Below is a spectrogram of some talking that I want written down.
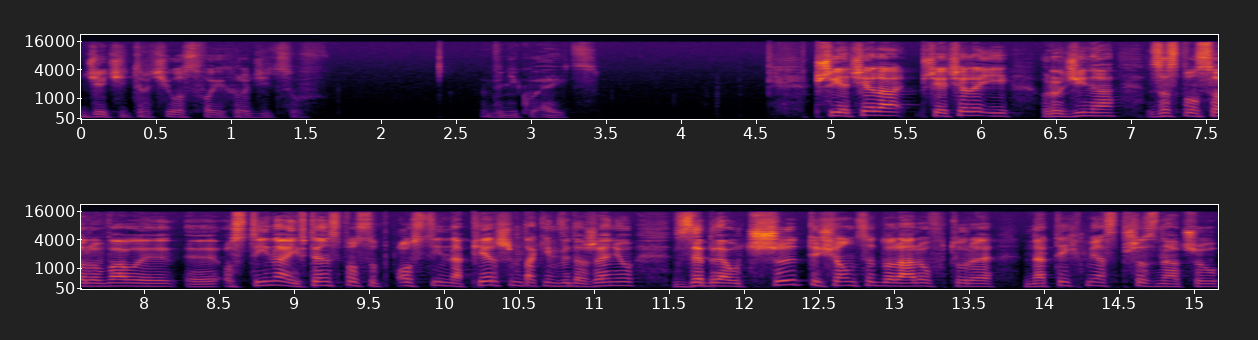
dzieci traciło swoich rodziców w wyniku AIDS. Przyjaciela, przyjaciele i rodzina zasponsorowały y, Ostina i w ten sposób Austin na pierwszym takim wydarzeniu zebrał 3000 dolarów, które natychmiast przeznaczył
